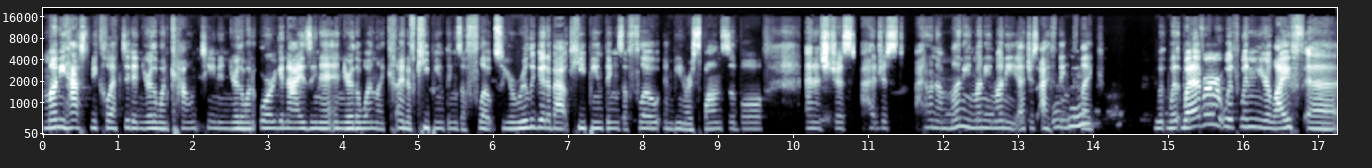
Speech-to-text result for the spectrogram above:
money has to be collected and you're the one counting and you're the one organizing it and you're the one like kind of keeping things afloat. So you're really good about keeping things afloat and being responsible. And it's just I just I don't know, money, money, money. I just I think Mhm. like with, with whatever with when your life uh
